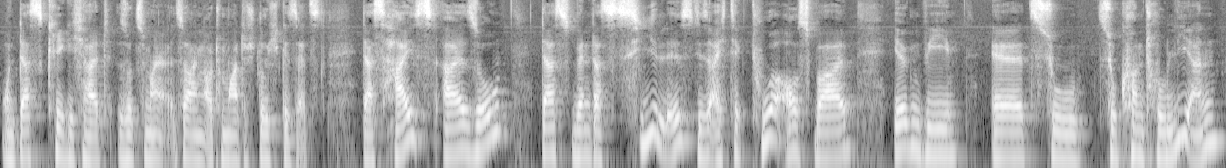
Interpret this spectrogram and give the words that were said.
und das kriege ich halt sozusagen automatisch durchgesetzt. Das heißt also, dass wenn das Ziel ist, diese Architekturauswahl irgendwie äh, zu, zu kontrollieren,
